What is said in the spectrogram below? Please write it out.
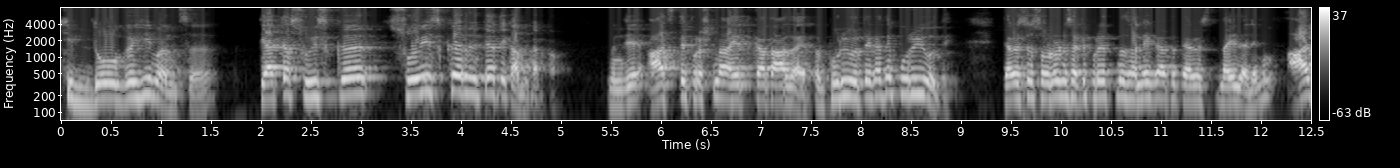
ही दोघही माणसं त्या त्या सोयीस्कर सोयीस्कररित्या ते काम करतात. म्हणजे आज ते प्रश्न आहेत का तर आज आहेत. पण पूर्वी होते का ते पूर्वी होते. त्यावेळेस ते सोडवण्यासाठी प्रयत्न झाले का तर त्यावेळेस नाही झाले. मग आज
